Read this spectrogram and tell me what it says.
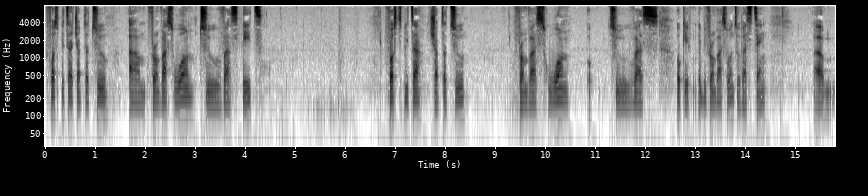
First Peter chapter 2, um, from verse 1 to verse 8. First Peter chapter 2, from verse 1 to verse, okay, maybe from verse 1 to verse 10. Um,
